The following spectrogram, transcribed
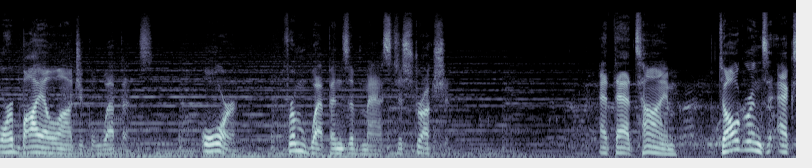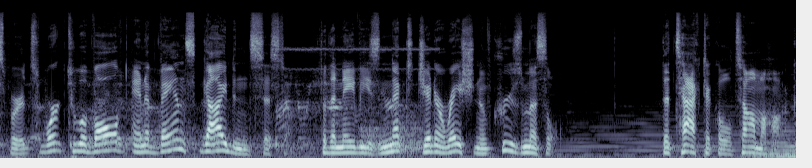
or biological weapons, or from weapons of mass destruction. At that time, Dahlgren's experts worked to evolve an advanced guidance system for the Navy's next generation of cruise missile, the Tactical Tomahawk.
